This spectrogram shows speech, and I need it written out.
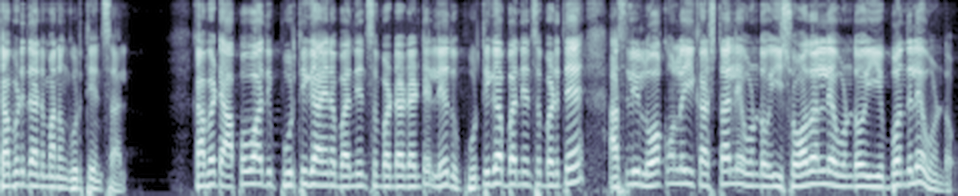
కాబట్టి దాన్ని మనం గుర్తించాలి. కాబట్టి అపవాది పూర్తిగా ఆయన బంధించబడ్డాడంటే లేదు పూర్తిగా బంధించబడితే అసలు ఈ లోకంలో ఈ కష్టాలే ఉండవు ఈ శోధనలే ఉండవు ఈ ఇబ్బందులే ఉండవు.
